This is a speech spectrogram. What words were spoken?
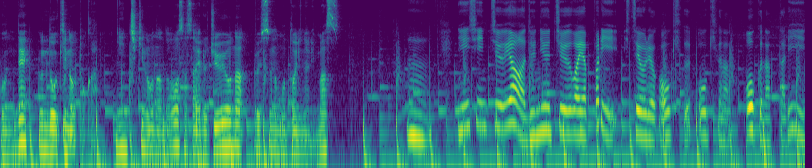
運んで運動機能とか認知機能などを支える重要な物質の元になります。うん。妊娠中や授乳中はやっぱり必要量が大きく大きくな多くなったり、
